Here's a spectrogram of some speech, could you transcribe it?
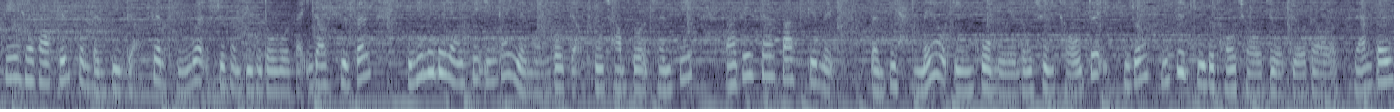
精英先发 Gibson 本季表现平稳，失分几乎都落在一到四分。明天面对杨基，应该也能够缴出差不多的成绩。杨基先发 Skibby 本季还没有赢过美联东区的球队，其中十四局的投球就丢掉了三分，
